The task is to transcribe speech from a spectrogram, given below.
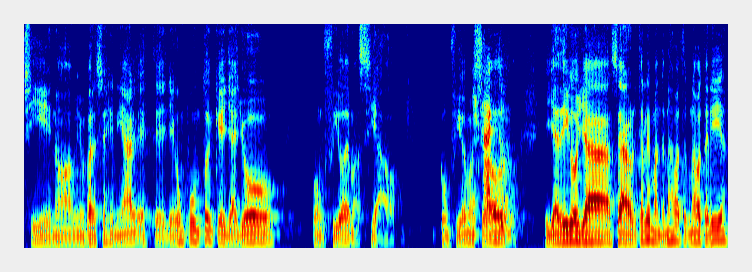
Sí, no, a mí me parece genial. Este, llega un punto en que ya yo confío demasiado. Confío demasiado. Y ya digo, ya, o sea, ahorita le mandé una, una batería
